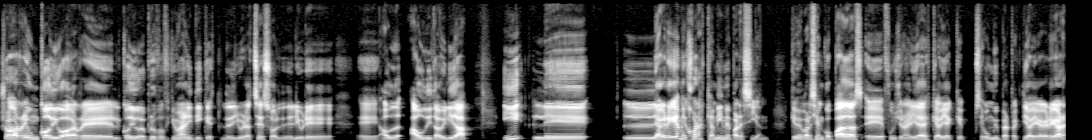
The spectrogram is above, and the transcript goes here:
yo agarré un código, agarré el código de Proof of Humanity, que es de libre acceso, el de libre eh, auditabilidad y le, le agregué mejoras que a mí me parecían que me parecían copadas, eh, funcionalidades que había que, según mi perspectiva, había que agregar.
